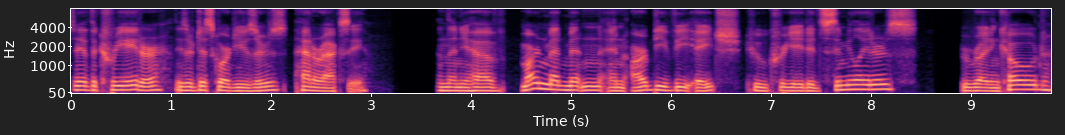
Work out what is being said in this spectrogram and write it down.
So you have the creator, these are Discord users, Hataraxi. And then you have Martin Medmitten and RBVH, who created simulators through writing code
